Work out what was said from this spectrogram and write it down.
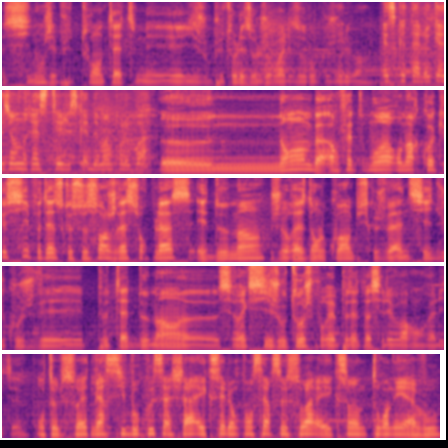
Sinon j'ai plus tout en tête mais ils jouent plutôt les autres jours, ouais, les autres groupes que je voulais voir. Est-ce que tu as l'occasion de rester jusqu'à demain pour le voir? Euh non bah en fait moi remarque quoi que si peut-être parce que ce soir je reste sur place et demain je reste dans le coin puisque je vais à Annecy du coup je vais peut-être demain euh, c'est vrai que s'ils jouent tôt je pourrais peut-être passer les voir en réalité. On te le souhaite. Merci beaucoup Sacha. Excellent concert ce soir et excellente tournée à vous.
